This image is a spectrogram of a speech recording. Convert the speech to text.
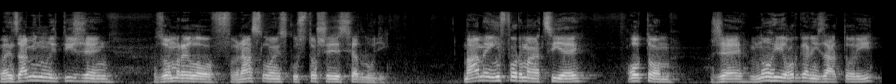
Len za minulý týždeň zomrelo na Slovensku 160 ľudí. Máme informácie o tom, že mnohí organizátori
